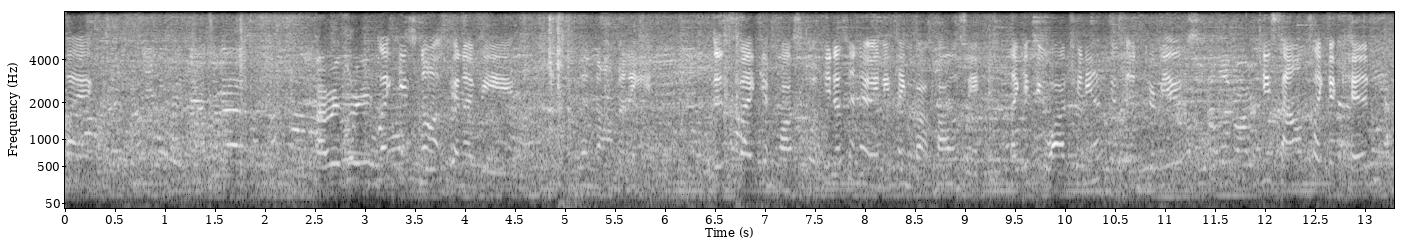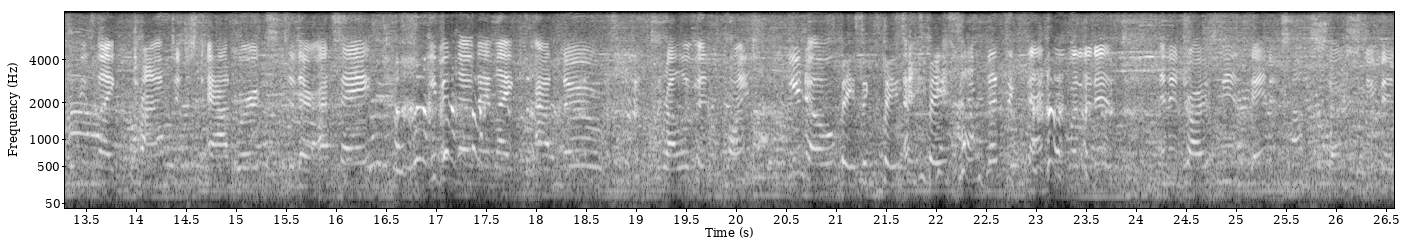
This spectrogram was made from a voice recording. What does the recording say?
Like, I was reading. like he's not gonna be the nominee. It's like impossible. He doesn't know anything about policy. Like if you watch any of his interviews, he sounds like a kid who's like trying to just add words to their essay, even though they like add no relevant point. You know, Spacing, spacing, spacing. yeah, that's exactly what it is. And it drives me insane. It sounds so stupid.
